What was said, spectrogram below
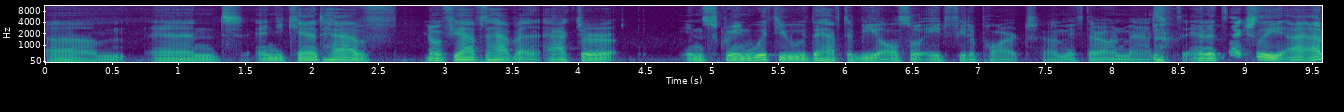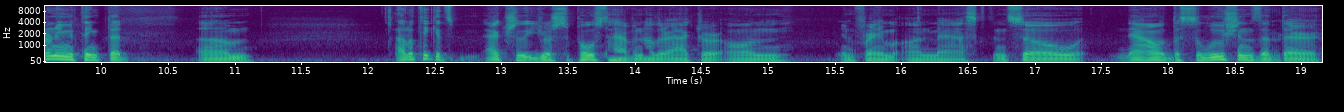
Um, and and you can't have you know if you have to have an actor in screen with you, they have to be also eight feet apart um, if they're unmasked. and it's actually I, I don't even think that um, I don't think it's actually you're supposed to have another actor on in frame unmasked. And so now the solutions that they're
